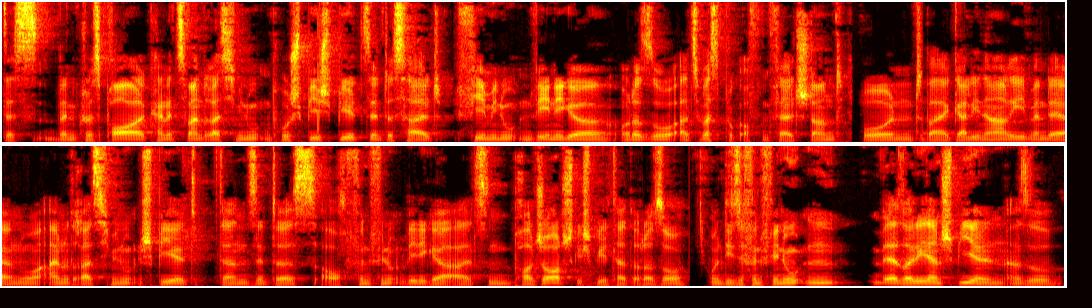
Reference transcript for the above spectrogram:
dass wenn Chris Paul keine 32 Minuten pro Spiel spielt, sind es halt vier Minuten weniger oder so, als Westbrook auf dem Feld stand. Und bei Gallinari, wenn der nur 31 Minuten spielt, dann sind das auch fünf Minuten weniger, als ein Paul George gespielt hat oder so. Und diese fünf Minuten wer soll die dann spielen? Also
